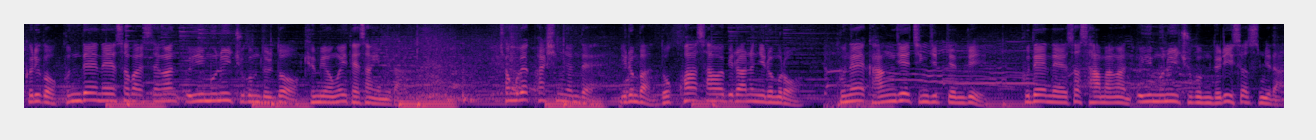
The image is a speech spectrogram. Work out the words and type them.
그리고 군대 내에서 발생한 의문의 죽음들도 규명의 대상입니다. 1980년대 이른바 녹화 사업이라는 이름으로 군에 강제 징집된 뒤 부대 내에서 사망한 의문의 죽음들이 있었습니다.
